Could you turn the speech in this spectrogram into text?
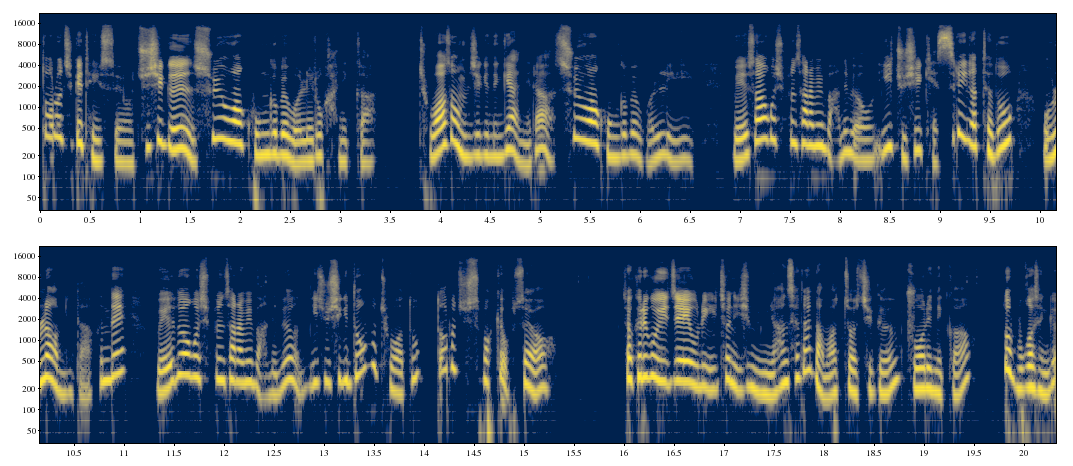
떨어지게 돼 있어요. 주식은 수요와 공급의 원리로 가니까. 좋아서 움직이는 게 아니라 수요와 공급의 원리. 매수하고 싶은 사람이 많으면 이 주식 개쓰레기 같아도 올라갑니다. 근데 매도하고 싶은 사람이 많으면 이 주식이 너무 좋아도 떨어질 수밖에 없어요. 자, 그리고 이제 우리 2026년 한 세 달 남았죠. 지금 9월이니까. 또 뭐가 생겨?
